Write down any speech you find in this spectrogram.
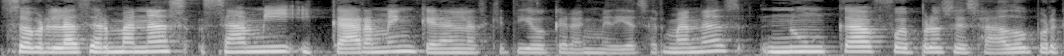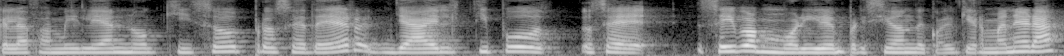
Sobre las hermanas Sammy y Carmen, que eran las que te digo que eran medias hermanas, nunca fue procesado porque la familia no quiso proceder. Ya el tipo, o sea, se iba a morir en prisión de cualquier manera.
